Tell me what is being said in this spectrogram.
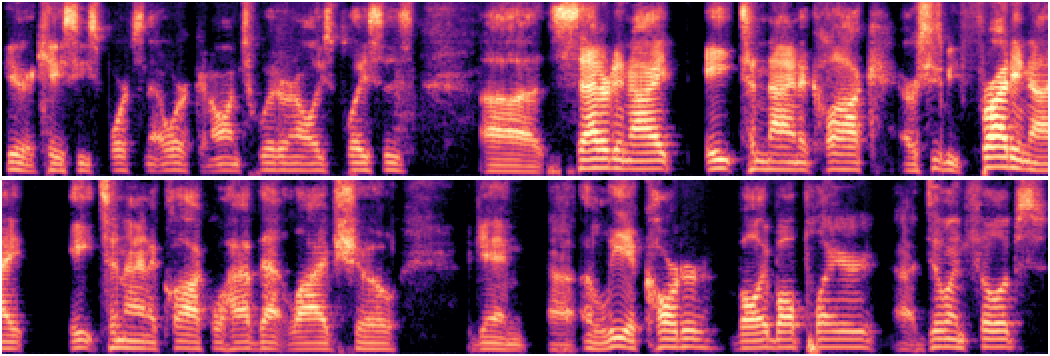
here at KC Sports Network and on Twitter and all these places. Uh, Saturday night, eight to nine o'clock, or excuse me, Friday night, eight to nine o'clock, we'll have that live show. Again, uh, Aaliyah Carter, volleyball player, uh, Dylan Phillips,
